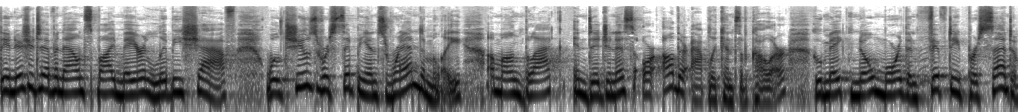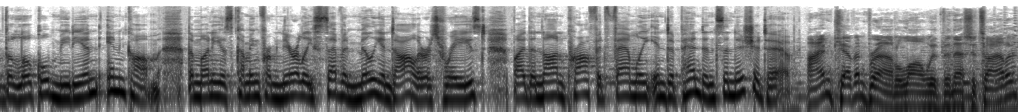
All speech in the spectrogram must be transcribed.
The initiative announced by Mayor Libby Schaaf will choose recipients randomly among black, indigenous, or other applicants of color who make no more than 50% of the local median income. The money is coming from nearly 7 million raised by the nonprofit Family Independence Initiative. I'm Kevin Brown, along with Vanessa Tyler,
